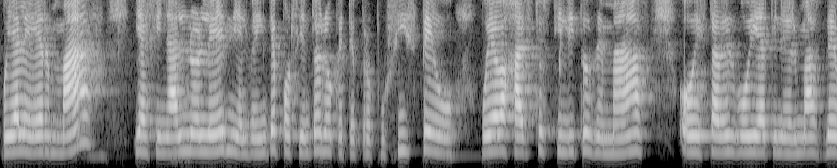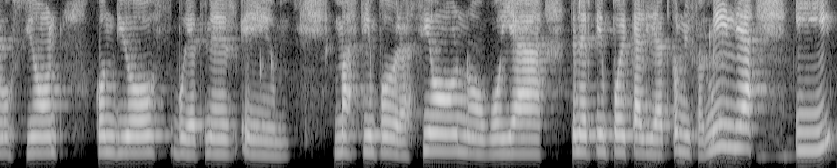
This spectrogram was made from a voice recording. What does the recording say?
voy a leer más y al final no lees ni el 20% de lo que te propusiste o voy a bajar estos kilitos de más o esta vez voy a tener más devoción con Dios, voy a tener eh, más tiempo de oración o voy a tener tiempo de calidad con mi familia y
